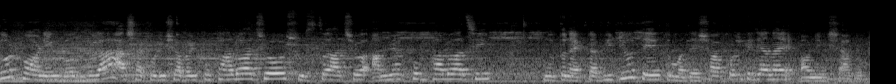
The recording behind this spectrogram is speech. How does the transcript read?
গুড মর্নিং বন্ধুরা। আশা করি সবাই খুব ভালো আছো, সুস্থ আছো। আমিও খুব ভালো আছি। নতুন একটা ভিডিওতে তোমাদের সকলকে জানাই অনেক স্বাগত।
